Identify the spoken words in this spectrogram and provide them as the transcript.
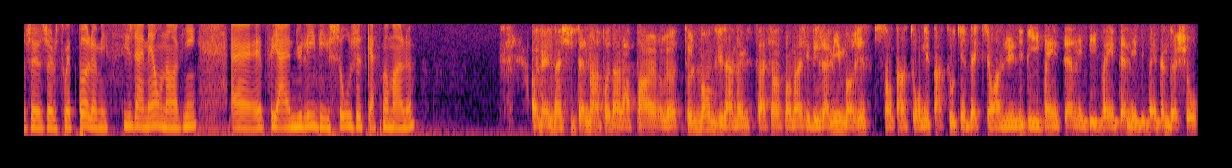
je ne le souhaite pas, là, mais si jamais on en vient à annuler des shows jusqu'à ce moment-là? Honnêtement, je suis tellement pas dans la peur. Là. Tout le monde vit la même situation en ce moment. J'ai des amis humoristes qui sont en tournée partout au Québec qui ont annulé des vingtaines et des vingtaines et des vingtaines de shows.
